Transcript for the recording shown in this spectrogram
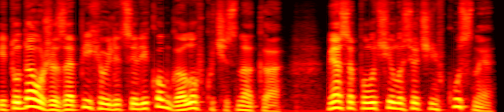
и туда уже запихивали целиком головку чеснока. Мясо получилось очень вкусное,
